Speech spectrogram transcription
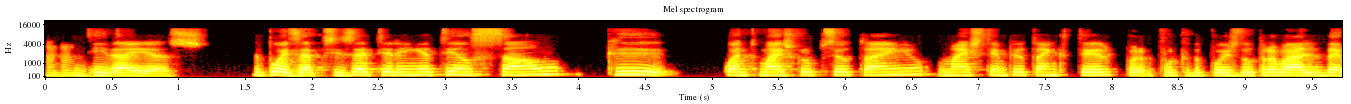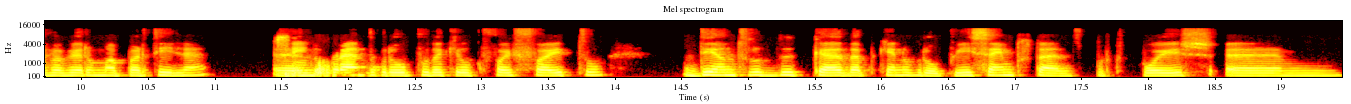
Uhum, de, de ideias. Depois é preciso é terem atenção que quanto mais grupos eu tenho, mais tempo eu tenho que ter, por- porque depois do trabalho deve haver uma partilha eh, sim, no grande grupo daquilo que foi feito dentro de cada pequeno grupo. E isso é importante, porque depois, hum,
